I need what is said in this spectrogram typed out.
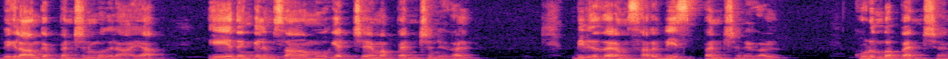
വികലാംഗ പെൻഷൻ മുതലായ ഏതെങ്കിലും സാമൂഹ്യക്ഷേമ പെൻഷനുകൾ വിവിധതരം സർവീസ് പെൻഷനുകൾ കുടുംബ പെൻഷൻ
